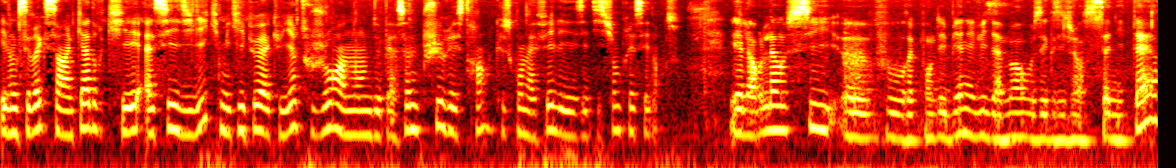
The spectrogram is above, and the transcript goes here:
Et donc c'est vrai que c'est un cadre qui est assez idyllique, mais qui peut accueillir toujours un nombre de personnes plus restreint que ce qu'on a fait les éditions précédentes. Et alors là aussi, euh, vous répondez bien évidemment aux exigences sanitaires.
